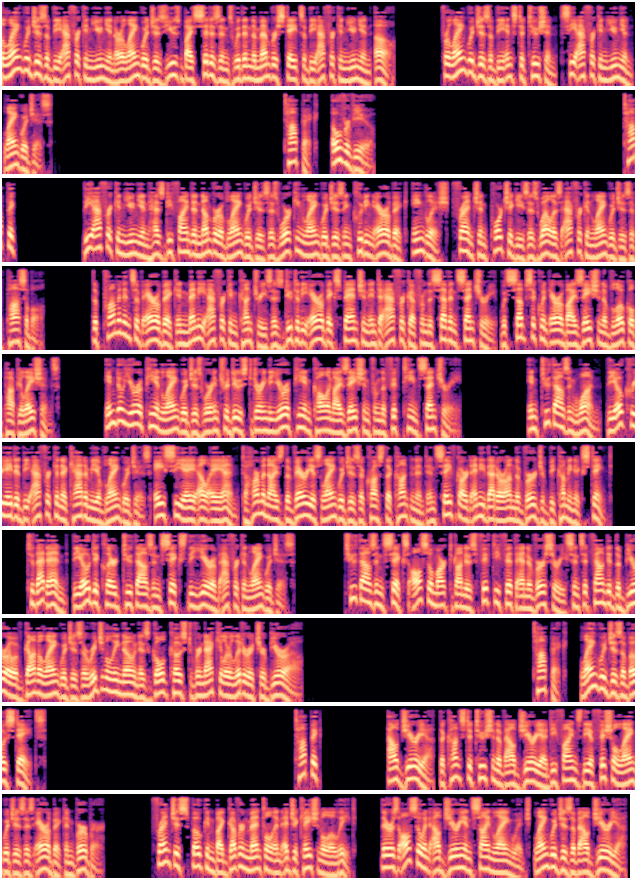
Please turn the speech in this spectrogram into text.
The languages of the African Union are languages used by citizens within the member states of the African Union. For languages of the institution, see African Union, languages. Overview the African Union has defined a number of languages as working languages including Arabic, English, French and Portuguese as well as African languages if possible. The prominence of Arabic in many African countries is due to the Arab expansion into Africa from the 7th century, with subsequent Arabization of local populations. Indo-European languages were introduced during the European colonization from the 15th century. In 2001, the O created the African Academy of Languages to harmonize the various languages across the continent and safeguard any that are on the verge of becoming extinct. To that end, the O declared 2006 the Year of African Languages. 2006 also marked Ghana's 55th anniversary since it founded the Bureau of Ghana Languages originally known as Gold Coast Vernacular Literature Bureau. Languages of O states Algeria – The Constitution of Algeria defines the official languages as Arabic and Berber. French is spoken by governmental and educational elite. There is also an Algerian Sign Language, Languages of Algeria,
